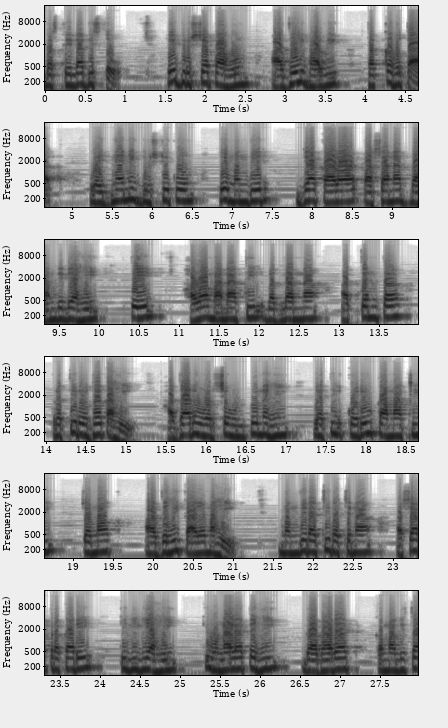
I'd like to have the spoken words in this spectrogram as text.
बसलेला दिसतो. हे दृश्य पाहून आजही भाविक थक्क होतात. वैज्ञानिक दृष्टिकोन हे मंदिर ज्या काळात पाषाणात बांधलेले आहे ते हवामानातील बदलांना अत्यंत प्रतिरोधक आहे. हजारो वर्ष उलटूनही यातील कोरीव कामाची चमक आजही कायम आहे. मंदिराची रचना अशा प्रकारे केलेली आहे की उन्हाळ्यातही गाभाऱ्यात कमालीचा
